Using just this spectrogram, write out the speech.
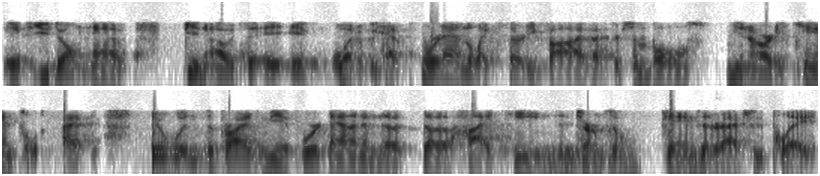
if you don't have, you know, I would say, if, what do we have? We're down to like 35 after some bowls, you know, already canceled. I, it wouldn't surprise me if we're down in the, the high teens in terms of games that are actually played.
